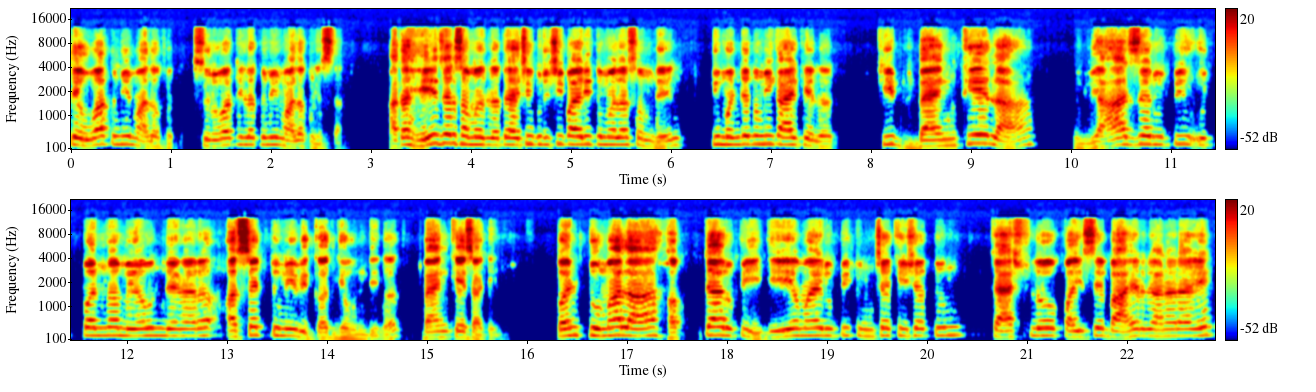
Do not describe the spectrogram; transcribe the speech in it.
तेव्हा तुम्ही मालक होते. सुरुवातीला तुम्ही मालक नसता. आता हे जर समजलं तर ह्याची पुढची पायरी तुम्हाला समजेल की म्हणजे तुम्ही काय केलं? की बँकेला व्याजरूपी उत्पन्न मिळवून देणारं असेट तुम्ही विकत घेऊन दिलं बँकेसाठी. पण तुम्हाला हप्त्या रुपी ईएमआय रूपी तुमच्या खिशातून कॅश फ्लो पैसे बाहेर जाणारा एक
